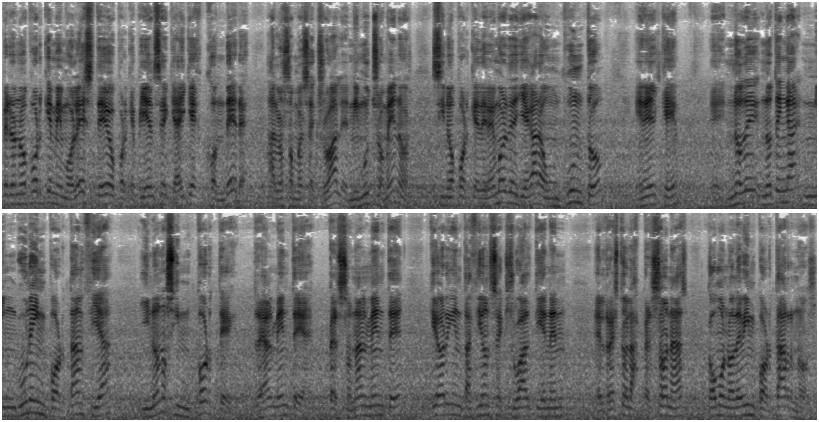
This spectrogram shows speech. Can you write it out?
pero no porque me moleste o porque piense que hay que esconder a los homosexuales, ni mucho menos, sino porque debemos de llegar a un punto en el que eh, no tenga ninguna importancia y no nos importe realmente, personalmente, qué orientación sexual tienen el resto de las personas, cómo no debe importarnos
